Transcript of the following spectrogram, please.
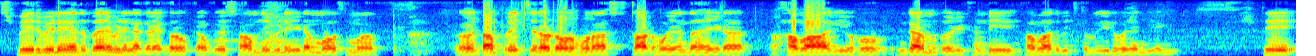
ਸਵੇਰ ਵੇਲੇ ਜਾਂ ਦੁਪਹਿਰ ਵੇਲੇ ਨਾ ਕਰਿਆ ਕਰੋ ਕਿਉਂਕਿ ਸ਼ਾਮ ਦੇ ਵੇਲੇ ਜਿਹੜਾ ਮੌਸਮ ਟੈਂਪਰੇਚਰ ਆ ਡਾਊਨ ਹੋਣਾ ਸਟਾਰਟ ਹੋ ਜਾਂਦਾ ਹੈ। ਜਿਹੜਾ ਹਵਾ ਆ ਗਈ, ਉਹ ਗਰਮ ਤੋਂ ਜਿਹੜੀ ਠੰਡੀ ਹਵਾ ਦੇ ਵਿੱਚ ਤਬਦੀਲ ਹੋ ਜਾਂਦੀ ਹੈਗੀ। ਤੇ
